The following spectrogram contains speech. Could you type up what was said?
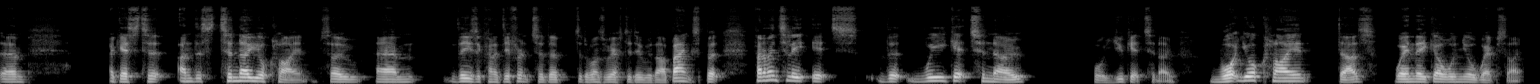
um, I guess to under to know your client. So um, these are kind of different to the to the ones we have to do with our banks, but fundamentally, it's that we get to know, or you get to know, what your client does when they go on your website.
